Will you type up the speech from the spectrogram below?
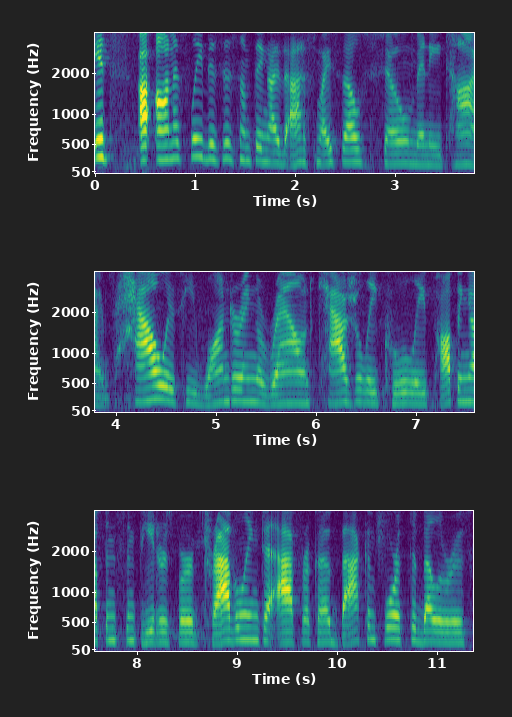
It's uh, honestly, this is something I've asked myself so many times. How is he wandering around casually, coolly, popping up in St. Petersburg, traveling to Africa, back and forth to Belarus,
